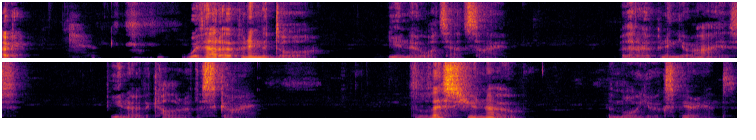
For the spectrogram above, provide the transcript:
Okay, Without opening the door, you know what's outside. Without opening your eyes, you know the color of the sky. The less you know, the more you experience.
